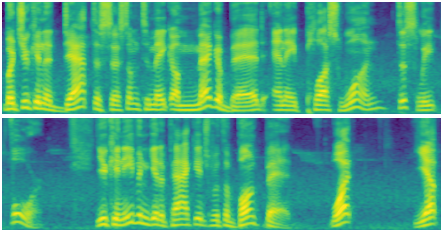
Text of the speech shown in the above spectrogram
but you can adapt the system to make a mega bed and a plus one to sleep four. You can even get a package with a bunk bed. What? Yep.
